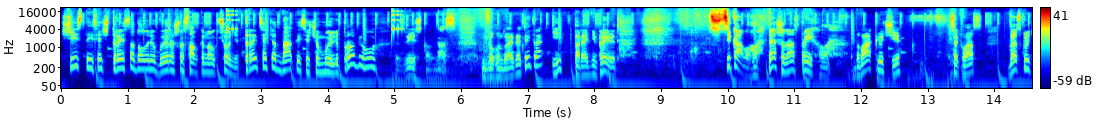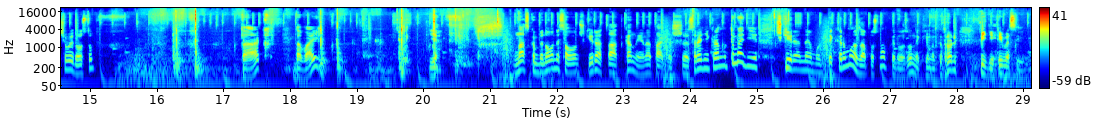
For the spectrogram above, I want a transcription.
6300 доларів виграшна ставка на аукціоні, 31 тисяча милі пробігу. Звісно, в нас двигун 2,5 літра і передній привід. Цікавого, те, що до нас приїхало. Два ключі. Це клас. Безключовий доступ. Так, давай. Є. У нас комбінований салон, шкіра та тканина. Також середній екран мультимедії, шкіра не мультикермо, запуск кнопки, двозонний клімат-контроль, підігрів сидіння.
